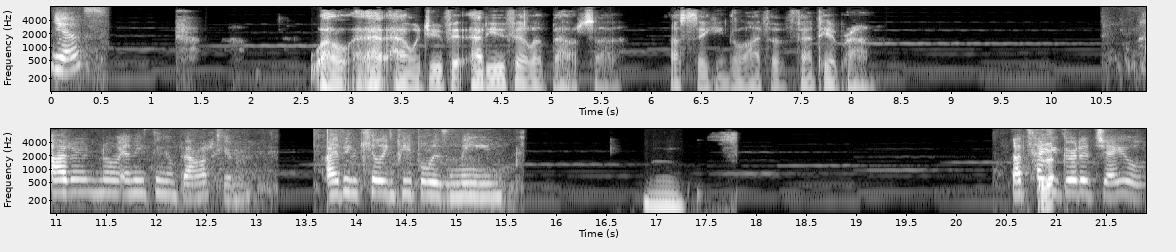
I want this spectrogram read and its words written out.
Yes. Well, h- how would you fe- how do you feel about uh, us seeking the life of Fantia Brown? I don't know anything about him. I think killing people is mean. That's how That- you go to jail.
